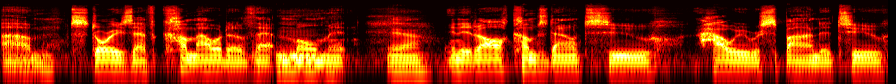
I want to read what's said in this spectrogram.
um, stories that have come out of that mm. moment. Yeah, and it all comes down to how we responded to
